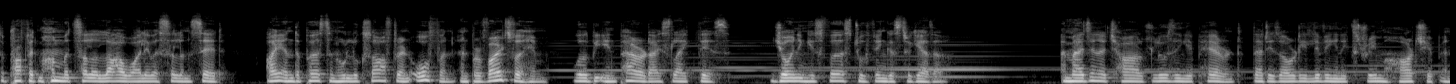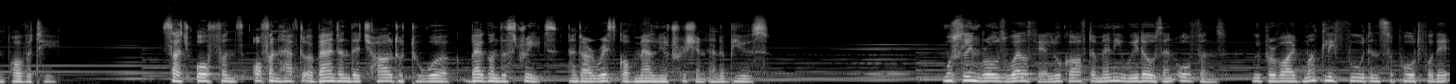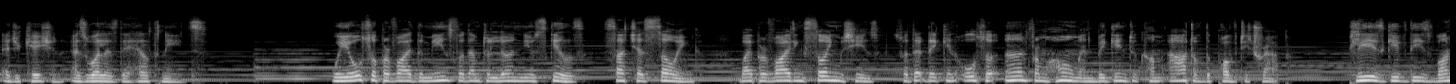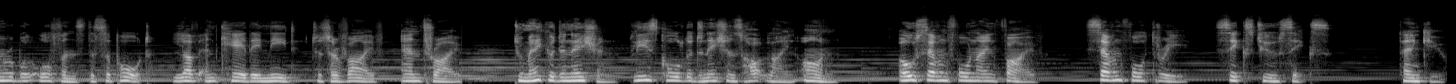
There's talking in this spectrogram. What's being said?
The Prophet Muhammad said, I and the person who looks after an orphan and provides for him will be in paradise like this, joining his first two fingers together. Imagine a child losing a parent that is already living in extreme hardship and poverty. Such orphans often have to abandon their childhood to work, beg on the streets, and are at risk of malnutrition and abuse. Muslim Rose Welfare look after many widows and orphans. We provide monthly food and support for their education as well as their health needs. We also provide the means for them to learn new skills, such as sewing, by providing sewing machines so that they can also earn from home and begin to come out of the poverty trap. Please give these vulnerable orphans the support, love and care they need to survive and thrive. To make a donation, please call the donations hotline on 07495 743 626. Thank you.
